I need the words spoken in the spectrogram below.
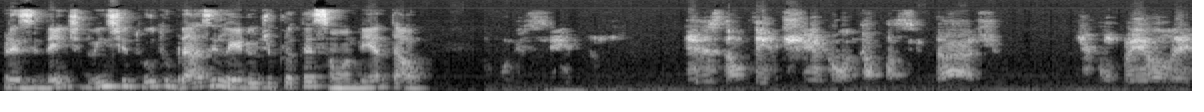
presidente do Instituto Brasileiro de Proteção Ambiental eles não têm tido a capacidade de cumprir a lei.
